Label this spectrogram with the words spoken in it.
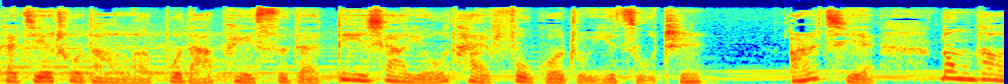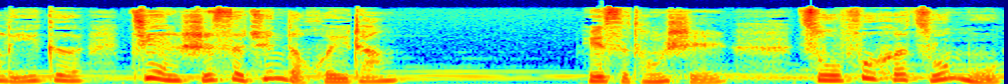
他接触到了布达佩斯的地下犹太复国主义组织，而且弄到了一个建十字军的徽章。与此同时，祖父和祖母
